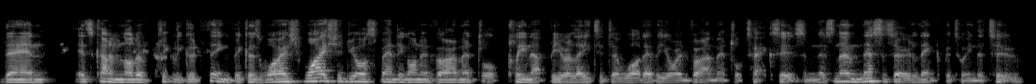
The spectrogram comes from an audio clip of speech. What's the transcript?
then it's kind of not a particularly good thing because why, why should your spending on environmental cleanup be related to whatever your environmental tax is? And there's no necessary link between the two.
